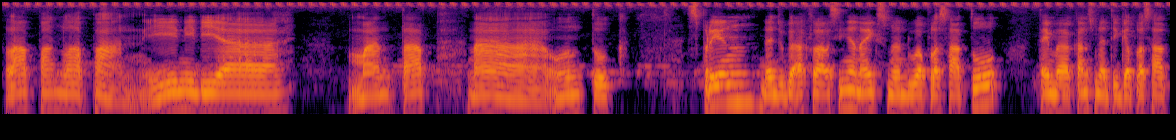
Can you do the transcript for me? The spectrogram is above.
88 ini dia. Mantap. Nah untuk sprint dan juga akselerasinya naik 92 plus 1 tembakan 93 plus 1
